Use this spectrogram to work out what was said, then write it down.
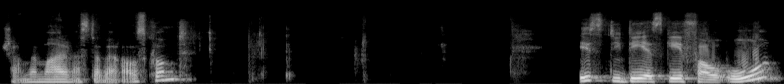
Schauen wir mal, was dabei rauskommt. Ist die DSGVO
